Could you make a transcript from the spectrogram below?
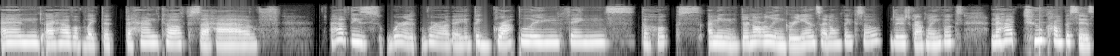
And I have of like the, the handcuffs, I have I have these where where are they? The grappling things, the hooks. I mean, they're not really ingredients, I don't think so. They're just grappling hooks. And I have two compasses.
